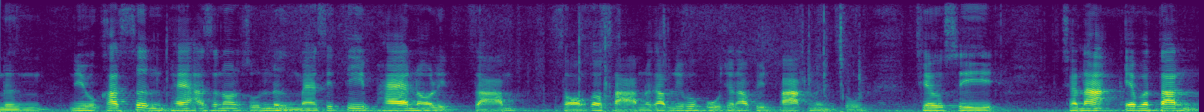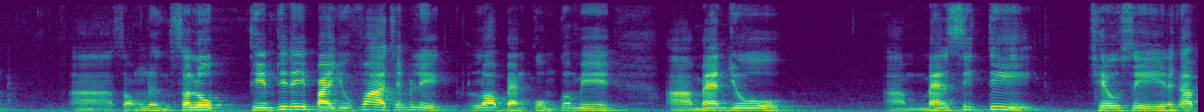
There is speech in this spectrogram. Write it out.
1-1 นิวคาสเซิลแพ้อาร์เซนอล0-1 แมนซิตี้แพ้นอริท3 2 ต่อ 3 นะครับลิเวอร์พูลชนะฟินพาร์ค1-0 เชลซี ชนะเอเวอร์ตัน สอ่า2-1สรุปทีมที่ได้ไปยูฟาแชมเปี้ยนลีกรอบแบ่งกลุ่มก็มีแมนยูแมนซิตี้เชลซีนะครับ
